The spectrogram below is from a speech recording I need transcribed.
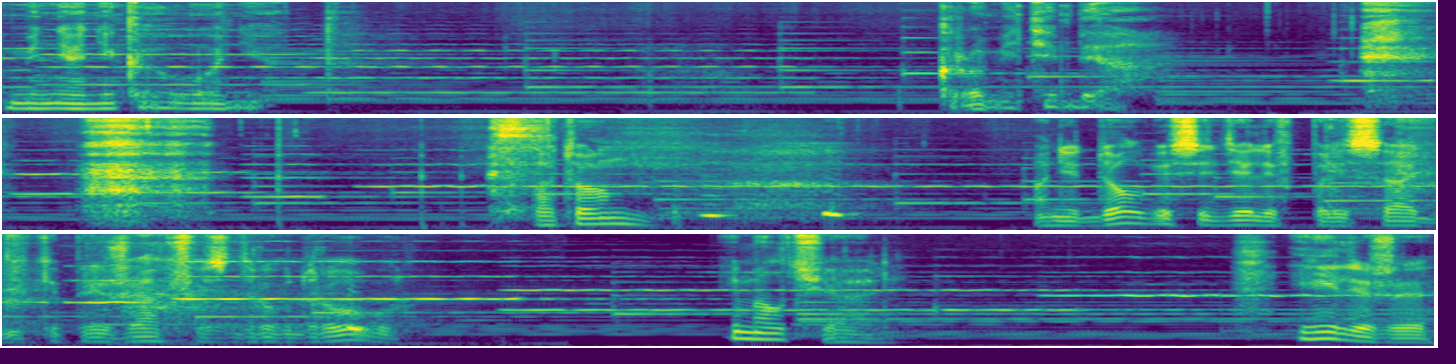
У меня никого нет, кроме тебя. Потом они долго сидели в палисаднике, прижавшись друг к другу, и молчали. Или же,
